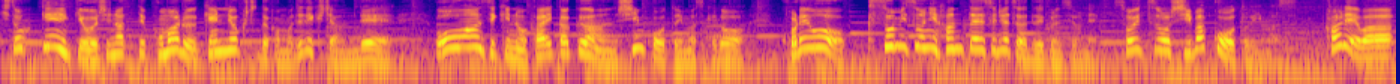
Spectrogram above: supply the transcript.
既得権益を失って困る権力者とかも出てきちゃうんで王安石の改革案新法と言いますけどこれをクソみそに反対するやつが出てくるんですよね。そいつを芝公と言います。彼は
